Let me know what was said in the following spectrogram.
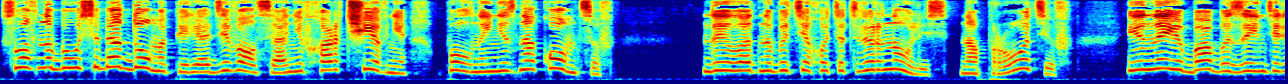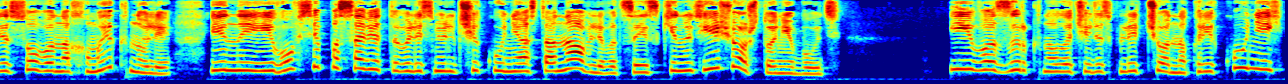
словно бы у себя дома переодевался, а не в харчевне, полной незнакомцев. Да и ладно бы те хоть отвернулись. Напротив, иные бабы заинтересованно хмыкнули, иные и вовсе посоветовали смельчаку не останавливаться и скинуть еще что-нибудь. Ива зыркнула через плечо на крикуней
